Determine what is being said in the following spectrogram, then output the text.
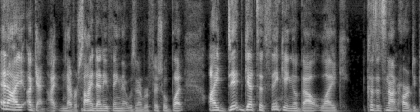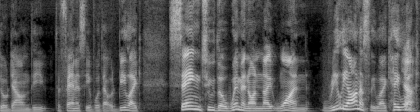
And I, again, I never signed anything that was never official, but I did get to thinking about like, because it's not hard to go down the the fantasy of what that would be like. Saying to the women on night one, really honestly, like, hey, Yeah. look,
